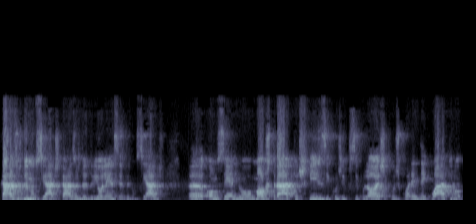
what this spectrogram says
casos denunciados, casos de, violência denunciados, uh, como sendo maus tratos físicos e psicológicos, 44,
